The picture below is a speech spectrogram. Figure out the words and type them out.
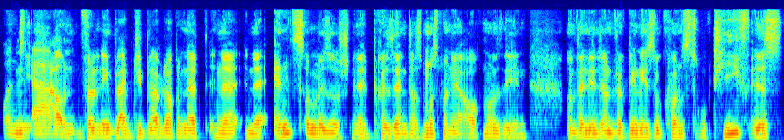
Und Ja, ähm, und vor allen Dingen bleibt, die bleibt auch in der, in der, in der Endsumme so schnell präsent. Das muss man ja auch mal sehen. Und wenn die dann wirklich nicht so konstruktiv ist,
